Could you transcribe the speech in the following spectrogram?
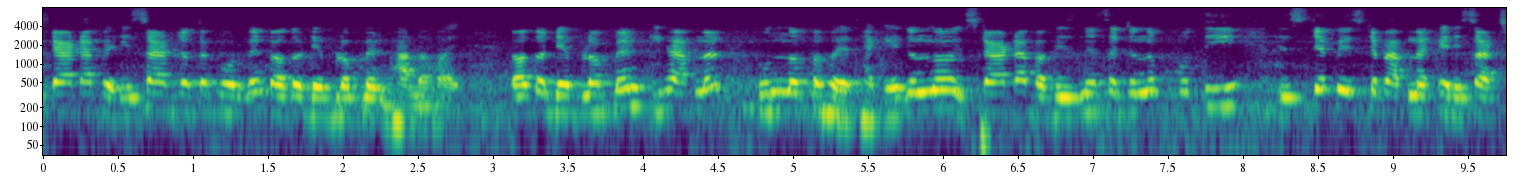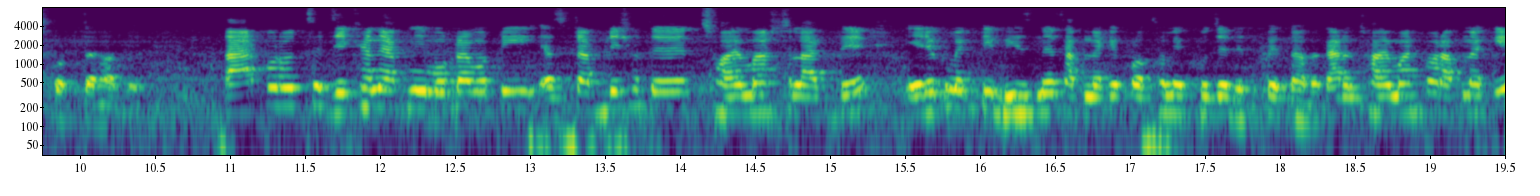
স্টার্ট আপে রিসার্চ যত করবেন, তত ডেভেলপমেন্ট ভালো হয়। তত ডেভেলপমেন্ট কী হয় আপনার? উন্নত হয়ে থাকে। এজন্য স্টার্ট আপ বা বিজনেসের জন্য প্রতি স্টেপে স্টেপে আপনাকে রিসার্চ করতে হবে। তারপর হচ্ছে যেখানে আপনি মোটামুটি এস্টাবলিশ হতে ছয় মাস লাগবে, এরকম একটি বিজনেস আপনাকে প্রথমে খুঁজে পেতে হবে। কারণ ছয় মাস পর আপনাকে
